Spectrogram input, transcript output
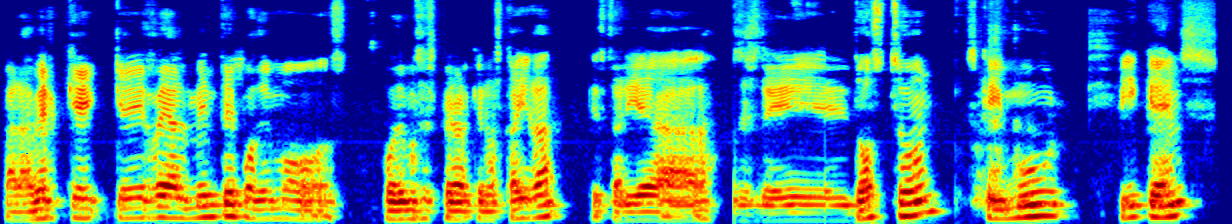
Para ver qué, qué realmente podemos, podemos esperar que nos caiga. Que estaría desde Doston, Skate Moore, Pickens.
